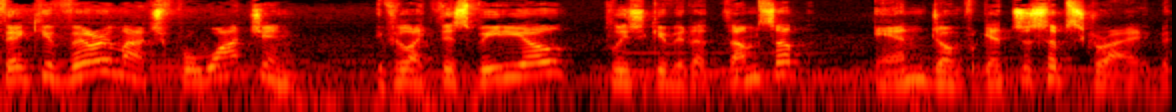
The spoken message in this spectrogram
Thank you very much for watching. If you like this video, please give it a thumbs up and don't forget to subscribe.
